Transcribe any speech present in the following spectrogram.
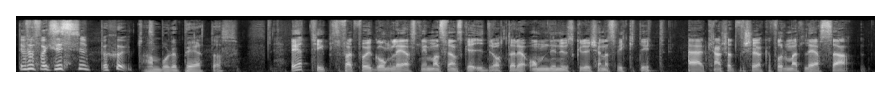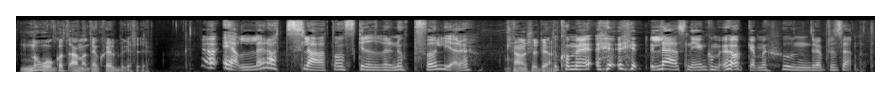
det var faktiskt supersjukt. Han borde petas. Ett tips för att få igång läsningen bland svenska idrottare, om det nu skulle kännas viktigt, är kanske att försöka få dem att läsa något annat än självbiografier. Ja, eller att Zlatan skriver en uppföljare. Kanske det. Då kommer läsningen kommer öka med 100 procent.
